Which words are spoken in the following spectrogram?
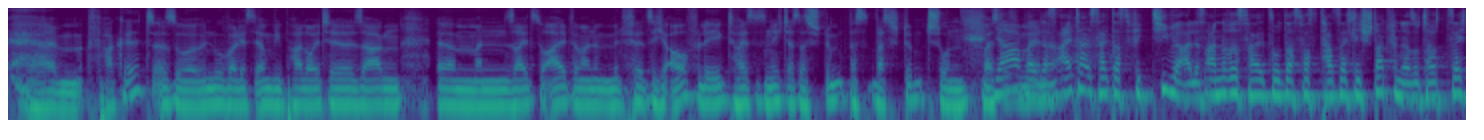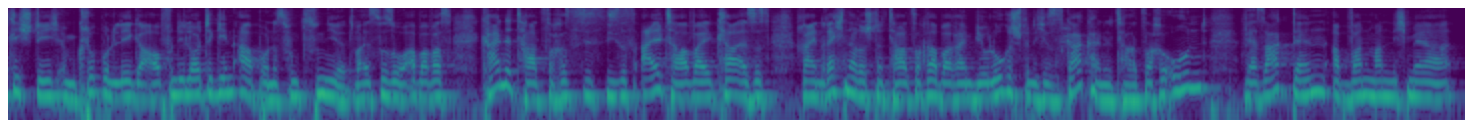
ähm, fuck it. Also nur weil jetzt irgendwie ein paar Leute sagen, ähm, man sei zu alt, wenn man mit 40 auflegt, heißt es nicht, dass das stimmt. Was, was stimmt schon? Weißt du, ja, weil das Alter ist halt das Fiktive, alles andere ist halt so das, was tatsächlich stattfindet. Also tatsächlich stehe ich im Club und lege auf und die Leute gehen ab und es funktioniert, weißt du so. Aber was keine Tatsache ist, ist dieses Alter, weil klar, es ist rein rechnerisch eine Tatsache, aber rein biologisch finde ich, ist es gar keine Tatsache. Und wer sagt denn, ab wann man nicht mehr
